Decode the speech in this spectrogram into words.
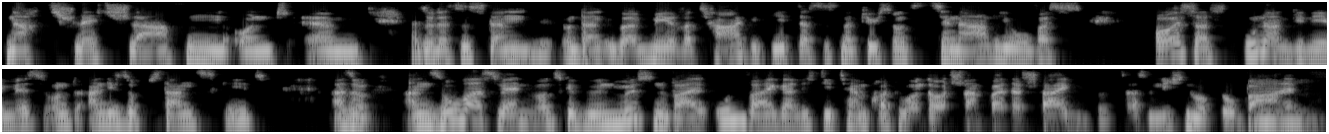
nachts schlecht schlafen und ähm, also das ist dann und dann über mehrere Tage geht, das ist natürlich so ein Szenario, was äußerst unangenehm ist und an die Substanz geht. Also an sowas werden wir uns gewöhnen müssen, weil unweigerlich die Temperatur in Deutschland weiter steigen wird. Also nicht nur global mhm.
